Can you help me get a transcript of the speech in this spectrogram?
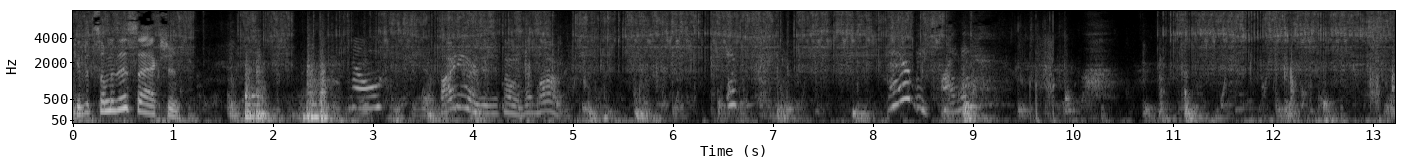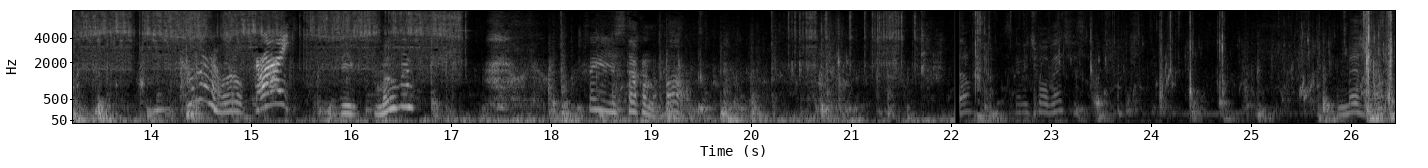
Give it some of this action. No, Is it fighting or is it just on the bottom? it's better be fighting. Come here, little guy. Is he moving? Looks like you're just stuck on the bottom. It's gonna be 12 inches. You can Measure it.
